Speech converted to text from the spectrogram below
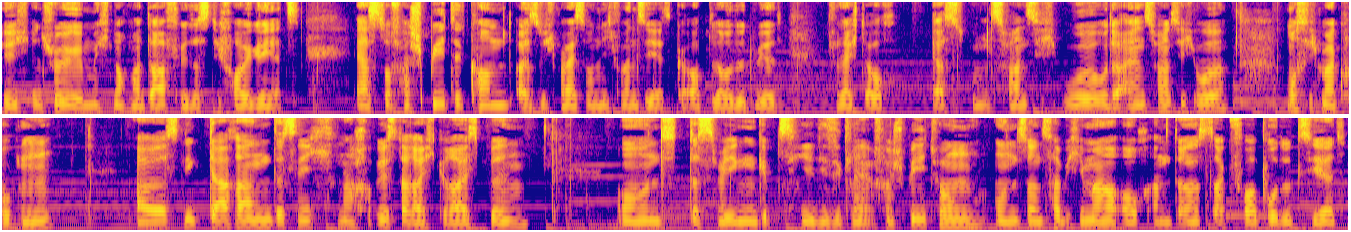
Ich entschuldige mich nochmal dafür, dass die Folge jetzt erst so verspätet kommt. Also ich weiß auch nicht, wann sie jetzt geuploadet wird. Vielleicht auch erst um 20 Uhr oder 21 Uhr. Muss ich mal gucken. Aber es liegt daran, dass ich nach Österreich gereist bin. Und deswegen gibt's hier diese kleine Verspätung. Und sonst habe ich immer auch am Donnerstag vorproduziert,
